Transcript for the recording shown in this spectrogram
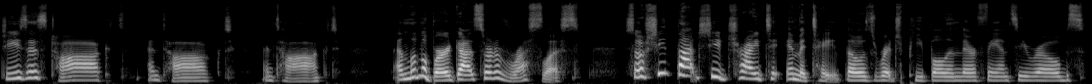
Jesus talked and talked and talked, and Little Bird got sort of restless. So she thought she'd try to imitate those rich people in their fancy robes.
